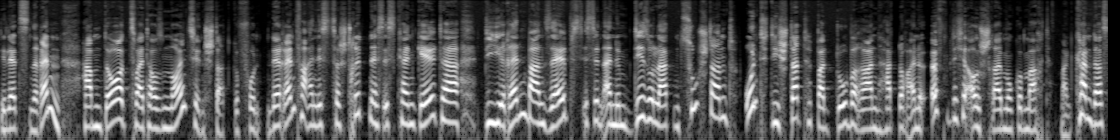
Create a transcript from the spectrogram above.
Die letzten Rennen haben dort 2019 stattgefunden. Der Rennverein ist zerstritten, es ist kein Geld da, die Rennbahn selbst ist in einem desolaten Zustand und die Stadt Bad Doberan hat noch eine öffentliche Ausschreibung gemacht. Man kann das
